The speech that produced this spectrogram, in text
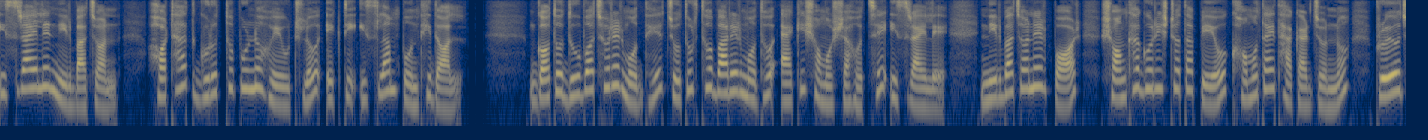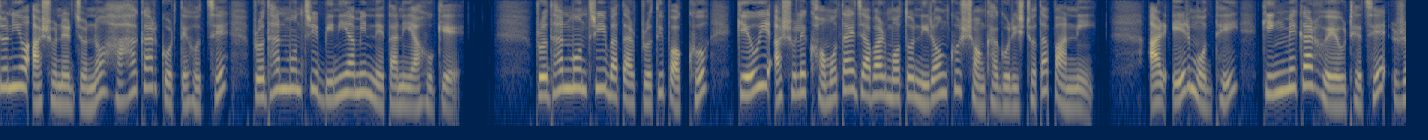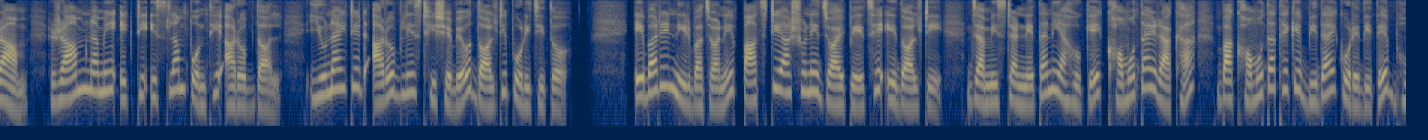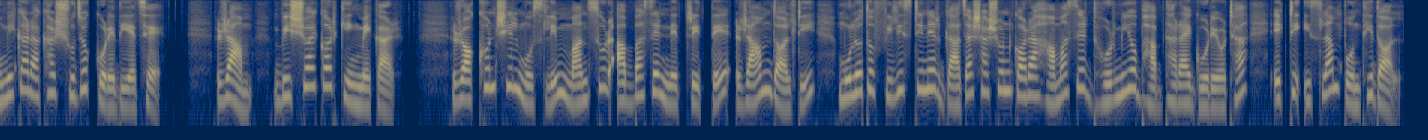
ইসরায়েলের নির্বাচন হঠাৎ গুরুত্বপূর্ণ হয়ে উঠল একটি ইসলামপন্থী দল। গত দুবছরের মধ্যে চতুর্থবারের মতো একই সমস্যা হচ্ছে ইসরায়েলে। নির্বাচনের পর সংখ্যাগরিষ্ঠতা পেয়েও ক্ষমতায় থাকার জন্য, প্রয়োজনীয় আসনের জন্য হাহাকার করতে হচ্ছে প্রধানমন্ত্রী বিনিয়ামিন নেতানিয়াহুকে। প্রধানমন্ত্রী বা তার প্রতিপক্ষ কেউই আসলে ক্ষমতায় যাবার মতো নিরঙ্কুশ সংখ্যাগরিষ্ঠতা পাননি। আর এর মধ্যেই কিংমেকার হয়ে উঠেছে রাম। রাম নামে একটি ইসলামপন্থী আরব দল, ইউনাইটেড আরব লিস্ট হিসেবেও দলটি পরিচিত। এবারের নির্বাচনে পাঁচটি আসনে জয় পেয়েছে এ দলটি, যা মিস্টার নেতানিয়াহুকে ক্ষমতায় রাখা বা ক্ষমতা থেকে বিদায় করে দিতে ভূমিকা রাখার সুযোগ করে দিয়েছে। রাম, বিস্ময়কর কিংমেকার। রক্ষণশীল মুসলিম মানসুর আব্বাসের নেতৃত্বে রাম দলটি মূলত ফিলিস্তিনের গাজা শাসন করা হামাসের ধর্মীয় ভাবধারায় গড়ে ওঠা একটি ইসলামপন্থী দল।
